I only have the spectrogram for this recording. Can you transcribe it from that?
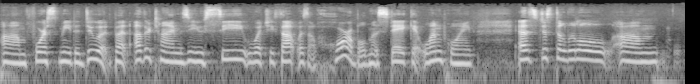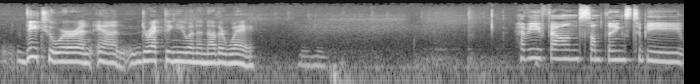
um, forced me to do it. But other times you see what you thought was a horrible mistake at one point as just a little um, detour and, and directing you in another way. Mm-hmm. Have you found some things to be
